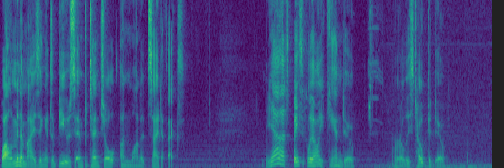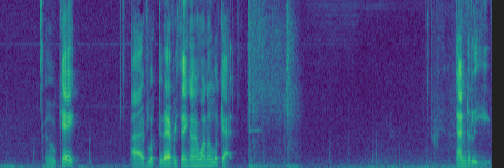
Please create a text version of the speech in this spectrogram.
while minimizing its abuse and potential unwanted side effects. Yeah, that's basically all you can do. Or at least hope to do. Okay. I've looked at everything I want to look at. Time to leave.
